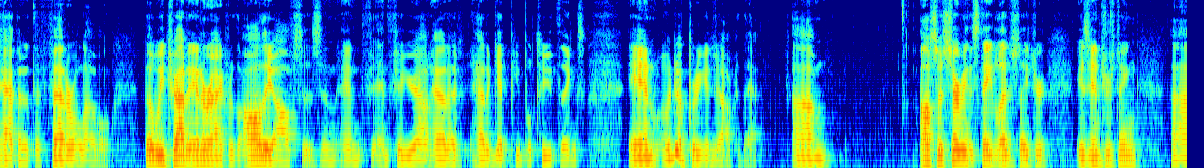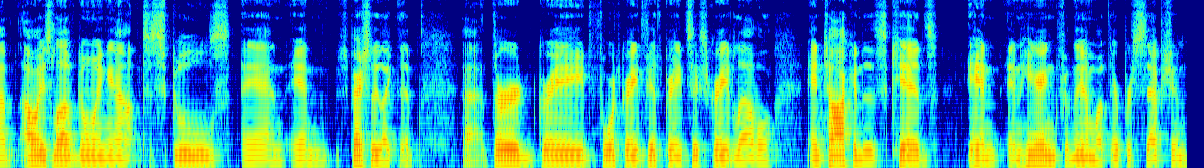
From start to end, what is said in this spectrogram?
happen at the federal level but we try to interact with all the offices and, and, and figure out how to how to get people to things, and we do a pretty good job with that. Um, also, serving the state legislature is interesting. Uh, I always love going out to schools and and especially like the uh, third grade, fourth grade, fifth grade, sixth grade level, and talking to these kids and and hearing from them what their perception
